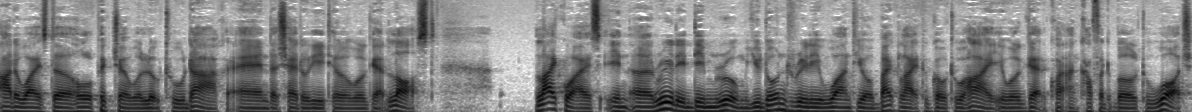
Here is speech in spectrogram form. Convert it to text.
Otherwise, the whole picture will look too dark and the shadow detail will get lost. Likewise, in a really dim room, you don't really want your backlight to go too high. It will get quite uncomfortable to watch.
